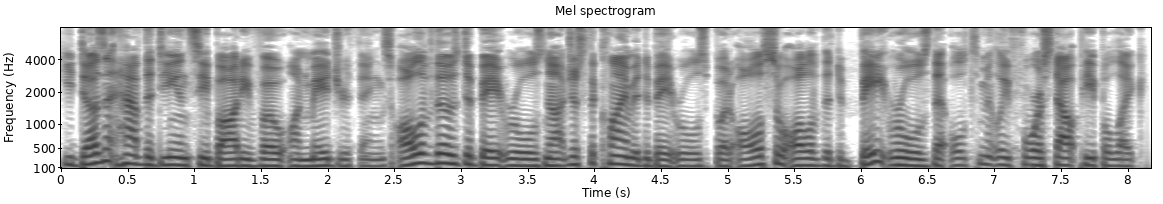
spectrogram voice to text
He doesn't have the DNC body vote on major things. All of those debate rules, not just the climate debate rules, but also all of the debate rules that ultimately forced out people like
